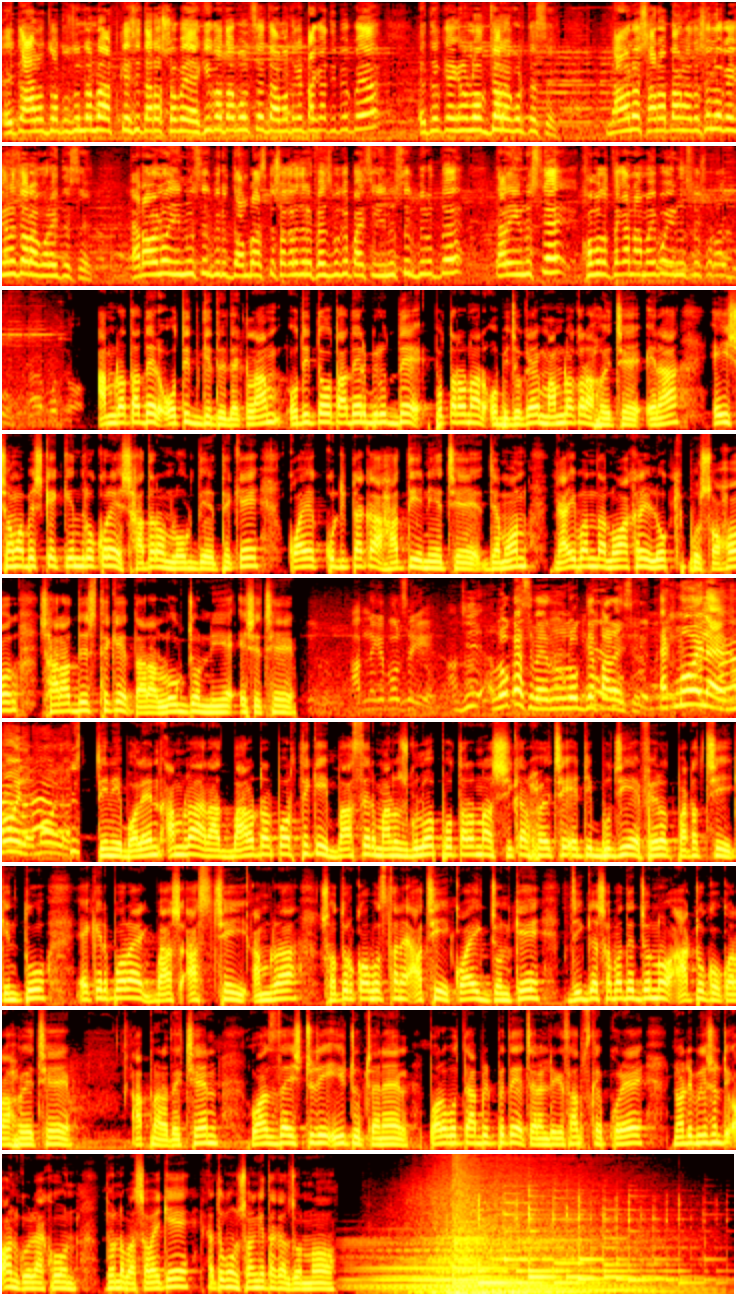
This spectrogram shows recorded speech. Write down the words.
এটা আরও যতজন আমরা আটকেছি, তারা সবাই একই কথা বলছে যে আমাদেরকে টাকা দিবে এদেরকে এখানে লোক জড়া করতেছে। না হলেও সারা বাংলাদেশের লোক এখানে জড়া করাইতেছে। এরা হলো ইউনুসের বিরুদ্ধে, আমরা আজকে সকালে যেটা ফেসবুকে পাইছি, ইউনুসের বিরুদ্ধে, তারা ইউনুসকে ক্ষমতা থেকে নামাইবো ইউনুসকে সরাইবো। আমরা তাদের অতীত ঘেটে দেখলাম, অতীতেও তাদের বিরুদ্ধে প্রতারণার অভিযোগে মামলা করা হয়েছে। এরা এই সমাবেশকে কেন্দ্র করে সাধারণ লোকদের থেকে কয়েক কোটি টাকা হাতিয়ে নিয়েছে, যেমন গাইবান্ধা, নোয়াখালী, লক্ষ্মীপুর সহ সারা দেশ থেকে তারা লোকজন নিয়ে এসেছে। জি লোক আছে ভাই লোক দিয়ে পাঠাইছে এক মহিলা মহিলা মহিলা। তিনি বলেন আমরা রাত বারোটার পর থেকেই বাসের মানুষগুলো প্রতারণার শিকার হয়েছে এটি বুঝিয়ে ফেরত পাঠাচ্ছি। কিন্তু একের পর এক বাস আসছেই। আমরা সতর্ক অবস্থানে আছি। কয়েকজনকে জিজ্ঞাসাবাদের জন্য আটকও করা হয়েছে। আপনারা দেখছেন ওয়াজ দ্য স্টোরি ইউটিউব চ্যানেল। পরবর্তী আপডেট পেতে চ্যানেলটিকে সাবস্ক্রাইব করে নোটিফিকেশনটি অন করে রাখুন। ধন্যবাদ সবাইকে এতক্ষণ সঙ্গে থাকার জন্য।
